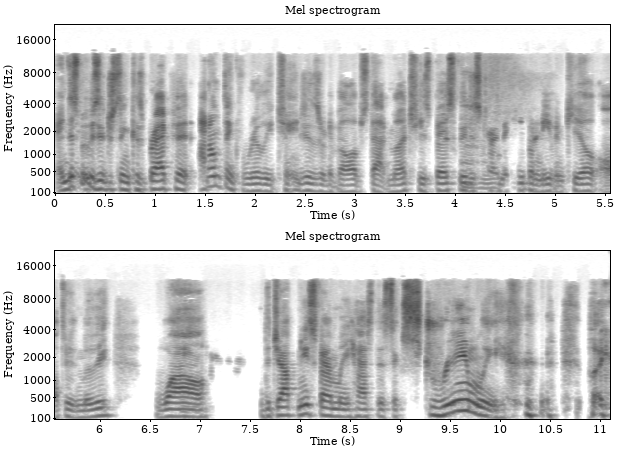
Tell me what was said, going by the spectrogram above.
And this movie is interesting because Brad Pitt, I don't think really changes or develops that much. He's basically mm-hmm. just trying to keep on an even keel all through the movie, while the Japanese family has this extremely like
